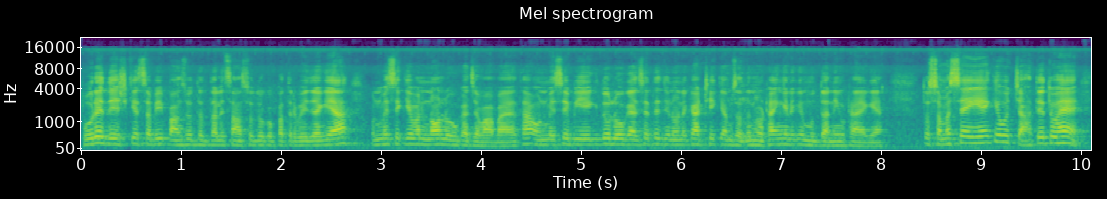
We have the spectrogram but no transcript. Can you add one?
पूरे देश के सभी पाँच सौ तैंतालीस सांसदों को पत्र भेजा गया। उनमें से केवल नौ लोगों का जवाब आया था। उनमें से भी एक दो लोग ऐसे थे जिन्होंने कहा, ठीक है, हम सदन में उठाएँगे, लेकिन मुद्दा नहीं उठाया गया। तो समस्या ये है कि वो चाहते तो हैं,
